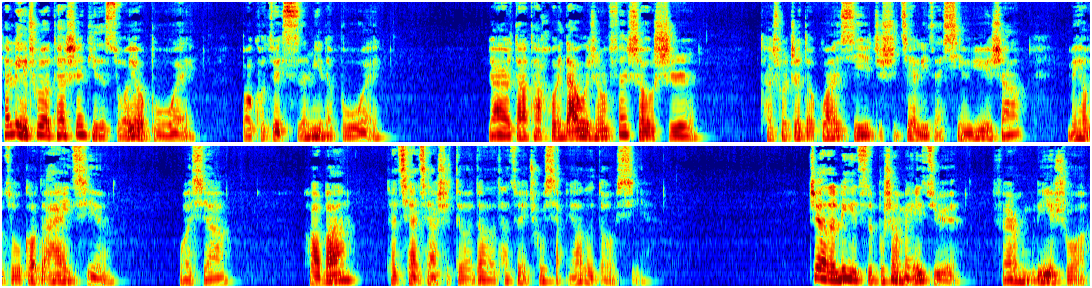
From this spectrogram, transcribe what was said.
他列出了他身体的所有部位，包括最私密的部位。然而，当他回答为什么分手时，他说这段关系只是建立在性欲上，没有足够的爱情。我想，好吧，他恰恰是得到了他最初想要的东西。这样的例子不胜枚举。菲尔姆利说：“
